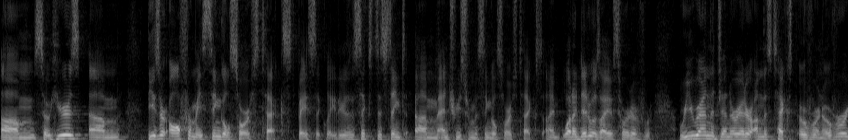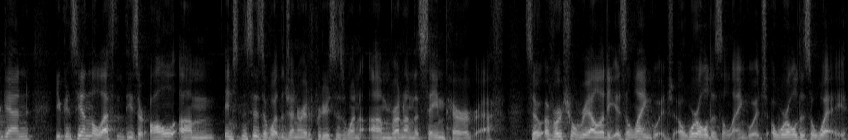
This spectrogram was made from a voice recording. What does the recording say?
Um, so here's, um, these are all from a single source text, basically. These are six distinct um, entries from a single source text. I, what I did was I sort of reran the generator on this text over and over again. You can see on the left that these are all um, instances of what the generator produces when um, run on the same paragraph. So a virtual reality is a language, a world is a language, a world is a way.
